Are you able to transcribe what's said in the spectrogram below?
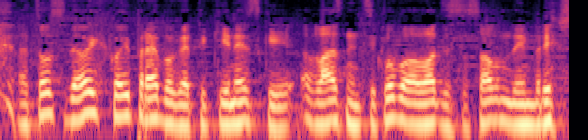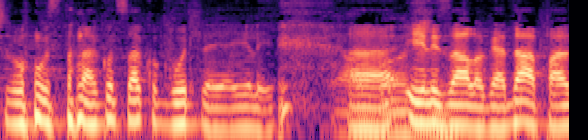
A to su devojke koji prebogati kineski vlasnici klubova vode sa sobom da im brišu usta nakon svakog gutljaja ili, Ja, a, Bože. ili zaloga. Da, pa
